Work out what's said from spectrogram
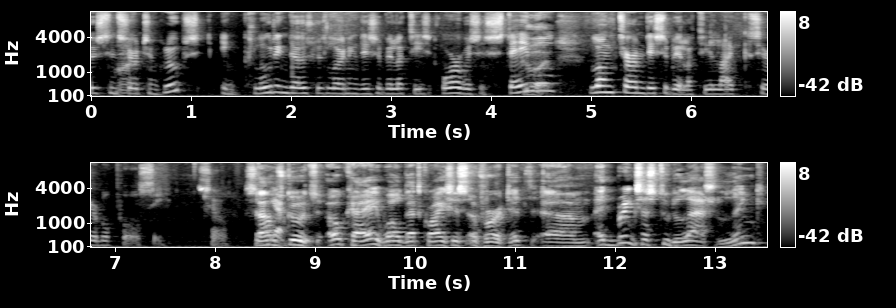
used in Right. certain groups, including those with learning disabilities or with a stable long term disability like cerebral palsy. So, Sounds Yeah. good. Okay, well, that crisis averted. Um, it brings us to the last link,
